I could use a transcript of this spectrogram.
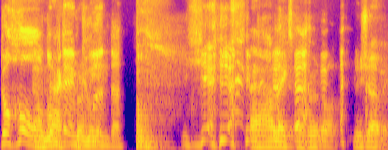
Då har de den Anachrony. grunden. Ja. äh, alla expansioner. Nu kör vi.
